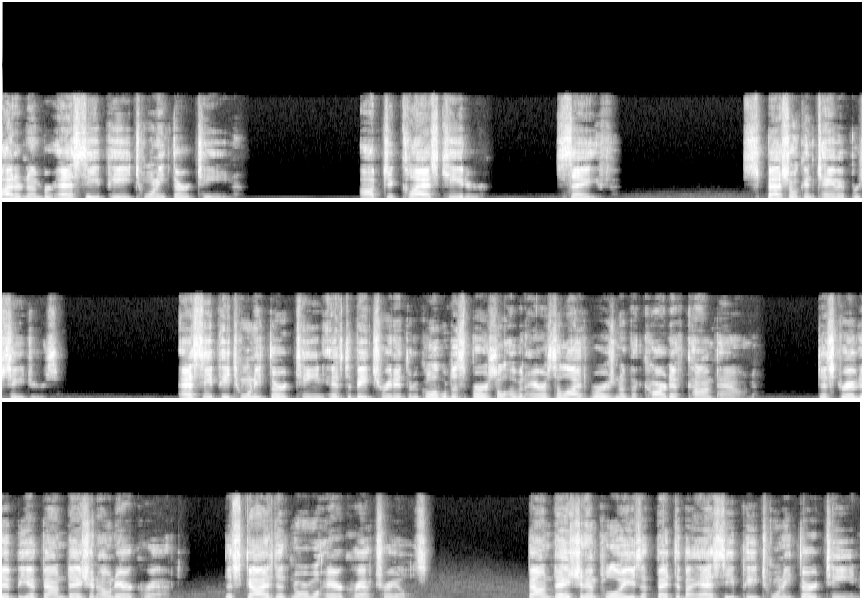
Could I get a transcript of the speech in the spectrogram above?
Item Number SCP-2013 Object Class Keter. Safe. Special Containment Procedures. SCP-2013 is to be treated through global dispersal of an aerosolized version of the Cardiff Compound, distributed via Foundation-owned aircraft, disguised as normal aircraft trails. Foundation employees affected by SCP-2013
